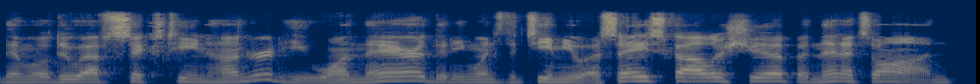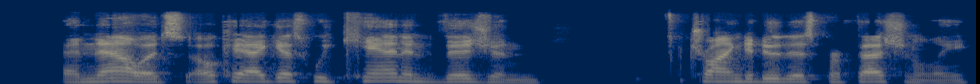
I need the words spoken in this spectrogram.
Then we'll do F sixteen hundred. He won there. Then he wins the Team USA scholarship, and then it's on. And now it's okay. I guess we can envision trying to do this professionally.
